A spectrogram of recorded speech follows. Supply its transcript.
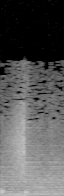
you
